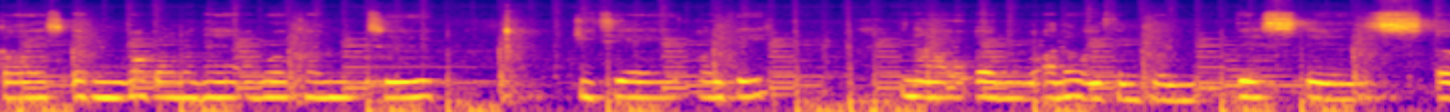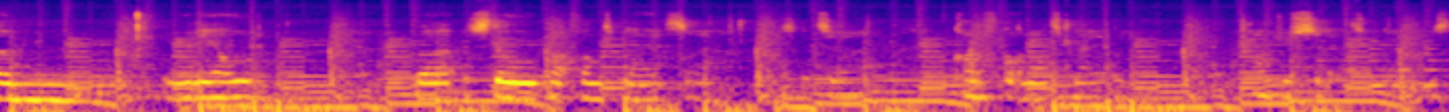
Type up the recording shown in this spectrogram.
Guys, um, Rob Bellman here and welcome to GTA IV. Now, um, I know what you're thinking, this is um, really old, but still quite fun to play, so it's, uh, kind of forgotten how to play but how do you select your games?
